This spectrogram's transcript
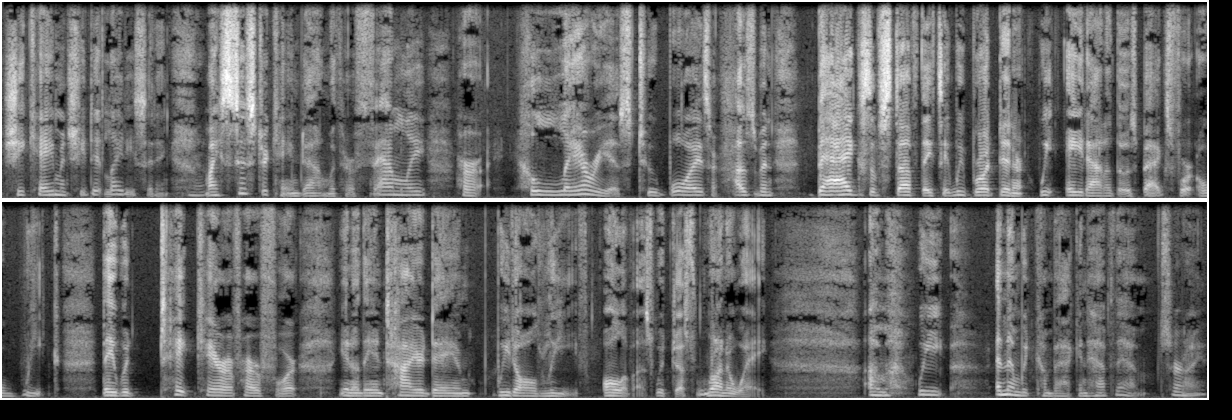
She came and she did lady sitting. Yeah. My sister came down with her family, her hilarious two boys, her husband, bags of stuff. They'd say, We brought dinner. We ate out of those bags for a week. They would take care of her for, you know, the entire day and we'd all leave. All of us would just run away. Um, we, and then we'd come back and have them. Sure. Right?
